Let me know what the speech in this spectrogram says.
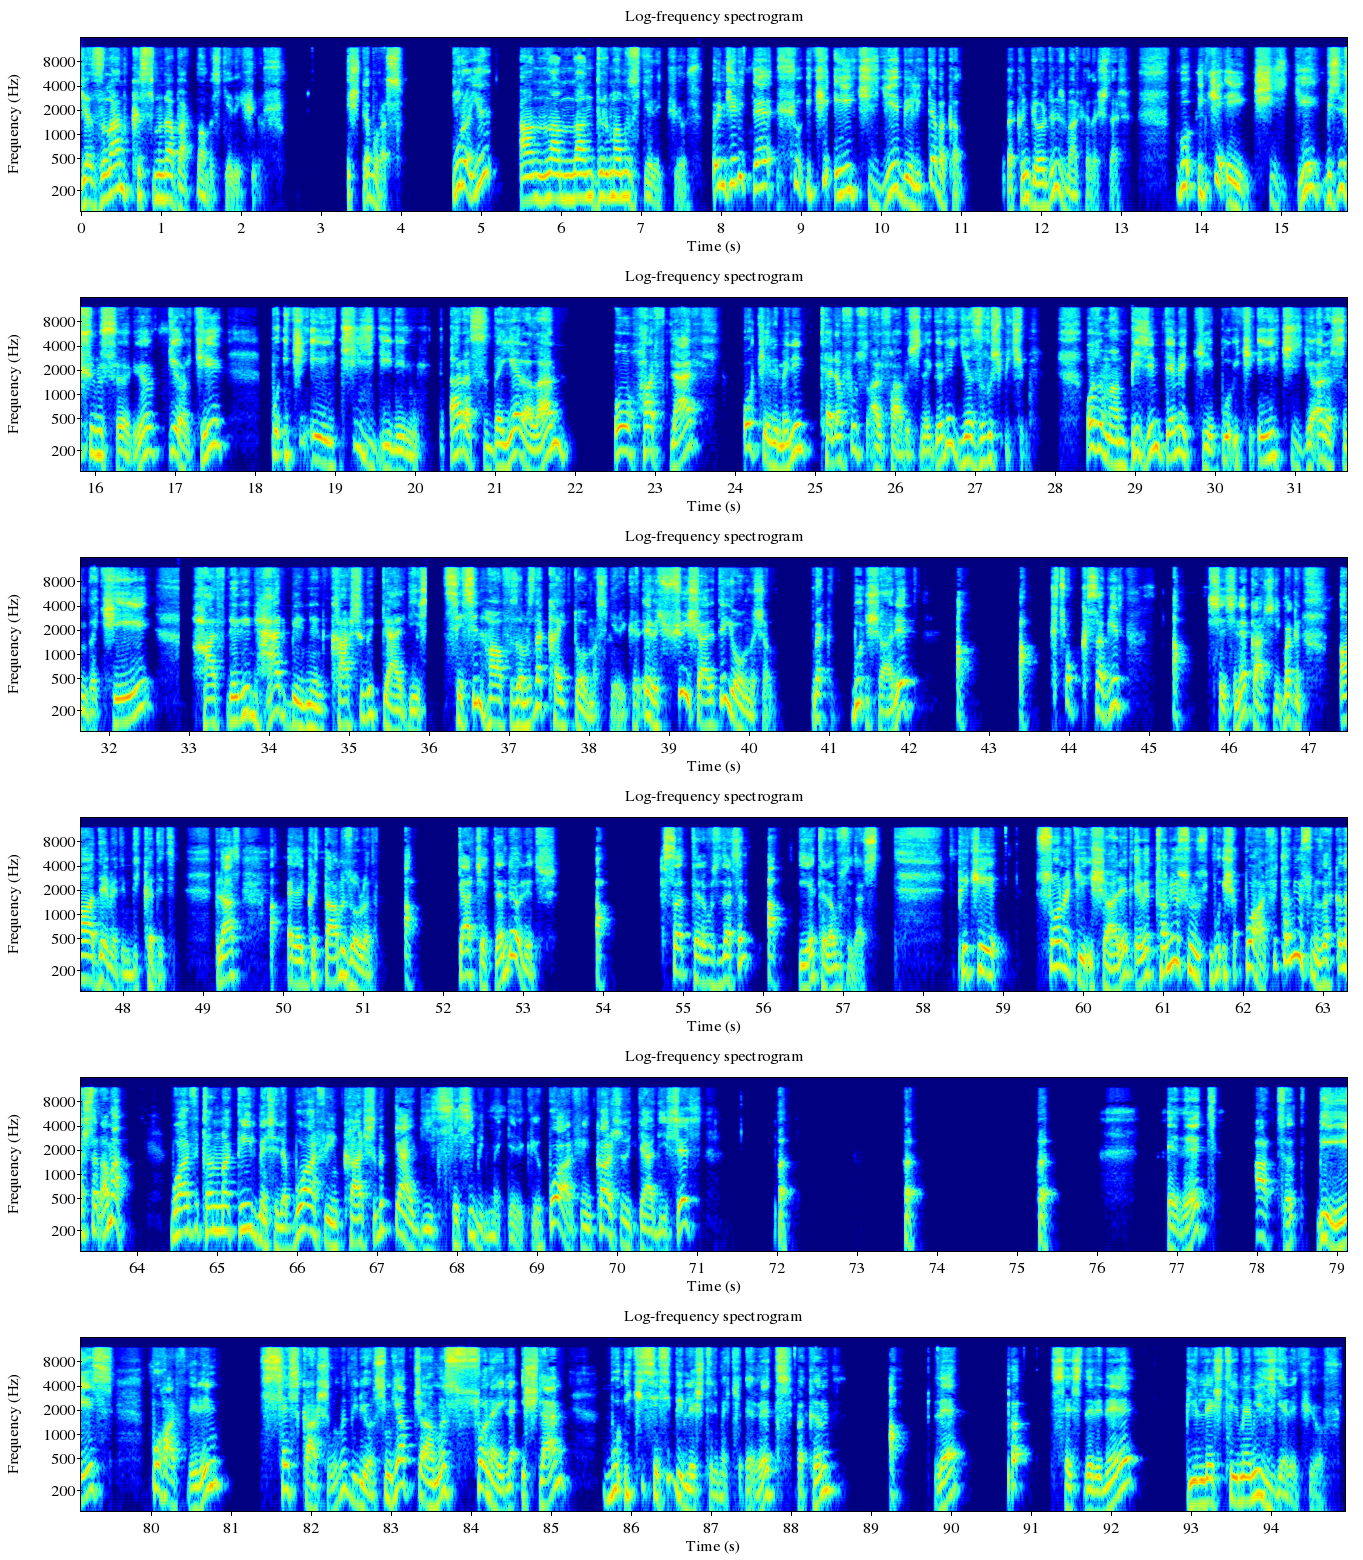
yazılan kısmına bakmamız gerekiyor. İşte burası. Burayı anlamlandırmamız gerekiyor. Öncelikle şu iki eğik çizgiye birlikte bakalım. Bakın gördünüz mü arkadaşlar? Bu iki eğik çizgi bize şunu söylüyor. Diyor ki bu iki eğik çizginin arasında yer alan o harfler o kelimenin telaffuz alfabesine göre yazılış biçimi. O zaman bizim demek ki bu iki eğik çizgi arasındaki harflerin her birinin karşılık geldiği sesin hafızamızda kayıtlı olması gerekiyor. Evet şu işarete yoğunlaşalım. Bakın bu işaret a, a, çok kısa bir a sesine karşılık. Bakın a demedim dikkat edin. Biraz e, gırtlağımı zorladım. A. Gerçekten de öyledir. A. Kısa telaffuz edersen a diye telaffuz edersin. Peki sonraki işaret evet tanıyorsunuz bu iş, bu harfi tanıyorsunuz arkadaşlar ama bu harfi tanımak değil mesele. Bu harfin karşılık geldiği sesi bilmek gerekiyor. Bu harfin karşılık geldiği ses H. H. H. Evet artık biz bu harflerin ses karşılığını biliyoruz. Şimdi yapacağımız sonrayla işlem bu iki sesi birleştirmek. Evet, bakın a ve p seslerini birleştirmemiz gerekiyor.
